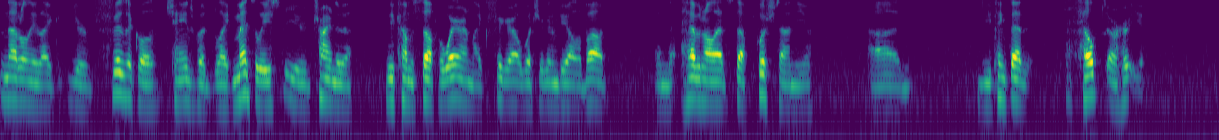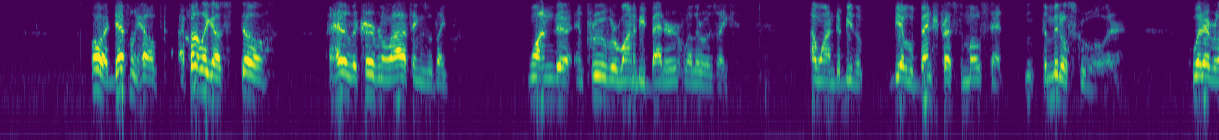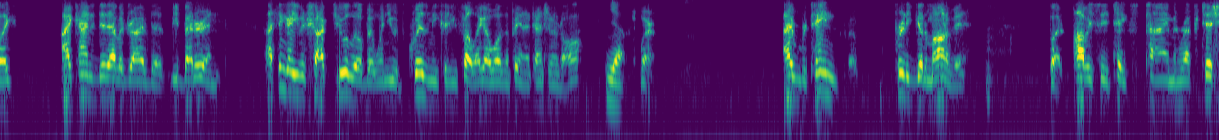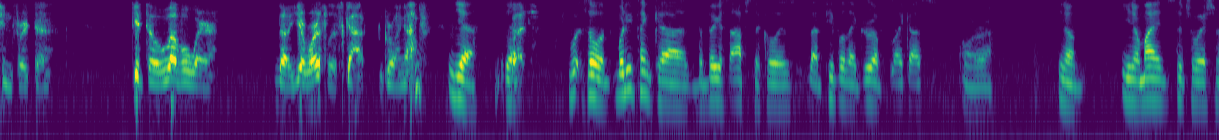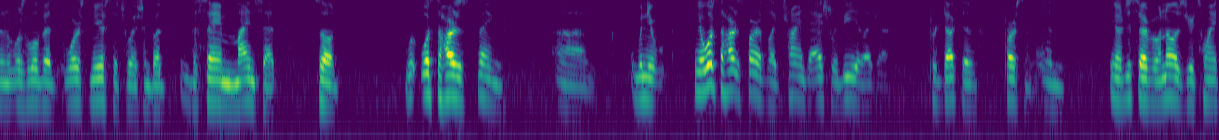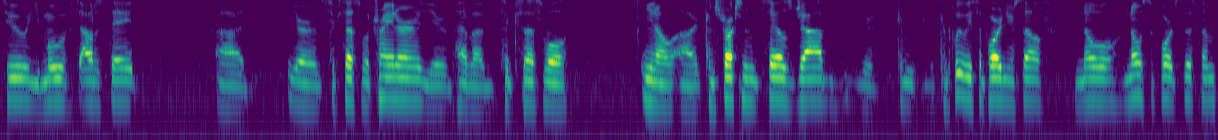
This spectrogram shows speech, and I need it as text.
not only like your physical change, but like mentally, you're trying to become self-aware and like figure out what you're going to be all about and having all that stuff pushed on you uh, do you think that helped or hurt you Oh, it definitely helped. I felt like I was still ahead of the curve in a lot of things with like wanting to improve or want to be better, whether it was like I wanted to be the be able to bench press the most at the middle school or whatever. Like I kind of did have a drive to be better, and I think I even shocked you a little bit when you would quiz me because you felt like I wasn't paying attention at all. yeah Where I retained a pretty good amount of it, but obviously it takes time and repetition for it to get to a level where the you're worthless got growing up. yeah yeah. But what, so what do you think uh, the biggest obstacle is, is that people that grew up like us or uh, you know you know my situation was a little bit worse than your situation but the same mindset. So wh- what's the hardest thing um, when you're you know what's the hardest part of like trying to actually be like a productive person? And you know just so everyone knows you're 22 you moved out of state uh, you're a successful trainer you have a successful you know uh, construction sales job you're, com- you're completely supporting yourself no no support system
